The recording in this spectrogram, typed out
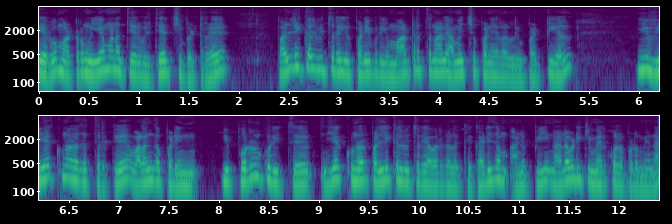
தேர்வு மற்றும் நியமன தேர்வில் தேர்ச்சி பெற்று பள்ளிக்கல்வித்துறையில் பணிபுரியும் மாற்றுத்திறனாளி அமைச்சு பணியாளர்களின் பட்டியல் இவ்வியக்குநரகத்திற்கு வழங்கப்படின். இப்பொருள் குறித்து இயக்குனர் பள்ளிக்கல்வித்துறை அவர்களுக்கு கடிதம் அனுப்பி நடவடிக்கை மேற்கொள்ளப்படும் என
